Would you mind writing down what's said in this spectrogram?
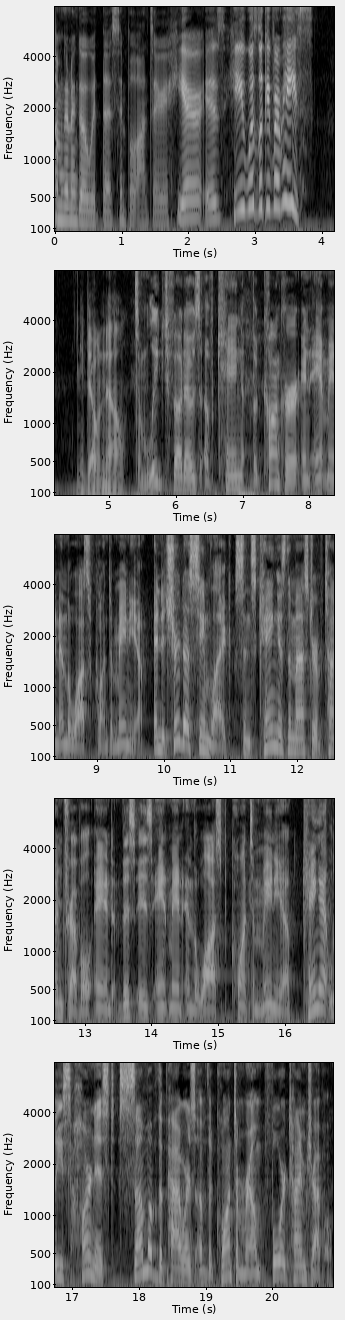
I'm gonna go with the simple answer. Here is he was looking for peace. You don't know. Some leaked photos of Kang the Conqueror in Ant Man and the Wasp Quantumania. And it sure does seem like, since Kang is the master of time travel and this is Ant Man and the Wasp Quantumania, Kang at least harnessed some of the powers of the quantum realm for time travel.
